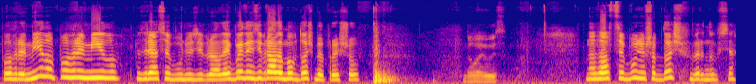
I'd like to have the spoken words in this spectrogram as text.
Погриміло, погриміло. Зря цибулю зібрали. Якби не зібрали, мов дощ би пройшов. Давай вис. Назад цибулю, щоб дощ вернувся.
